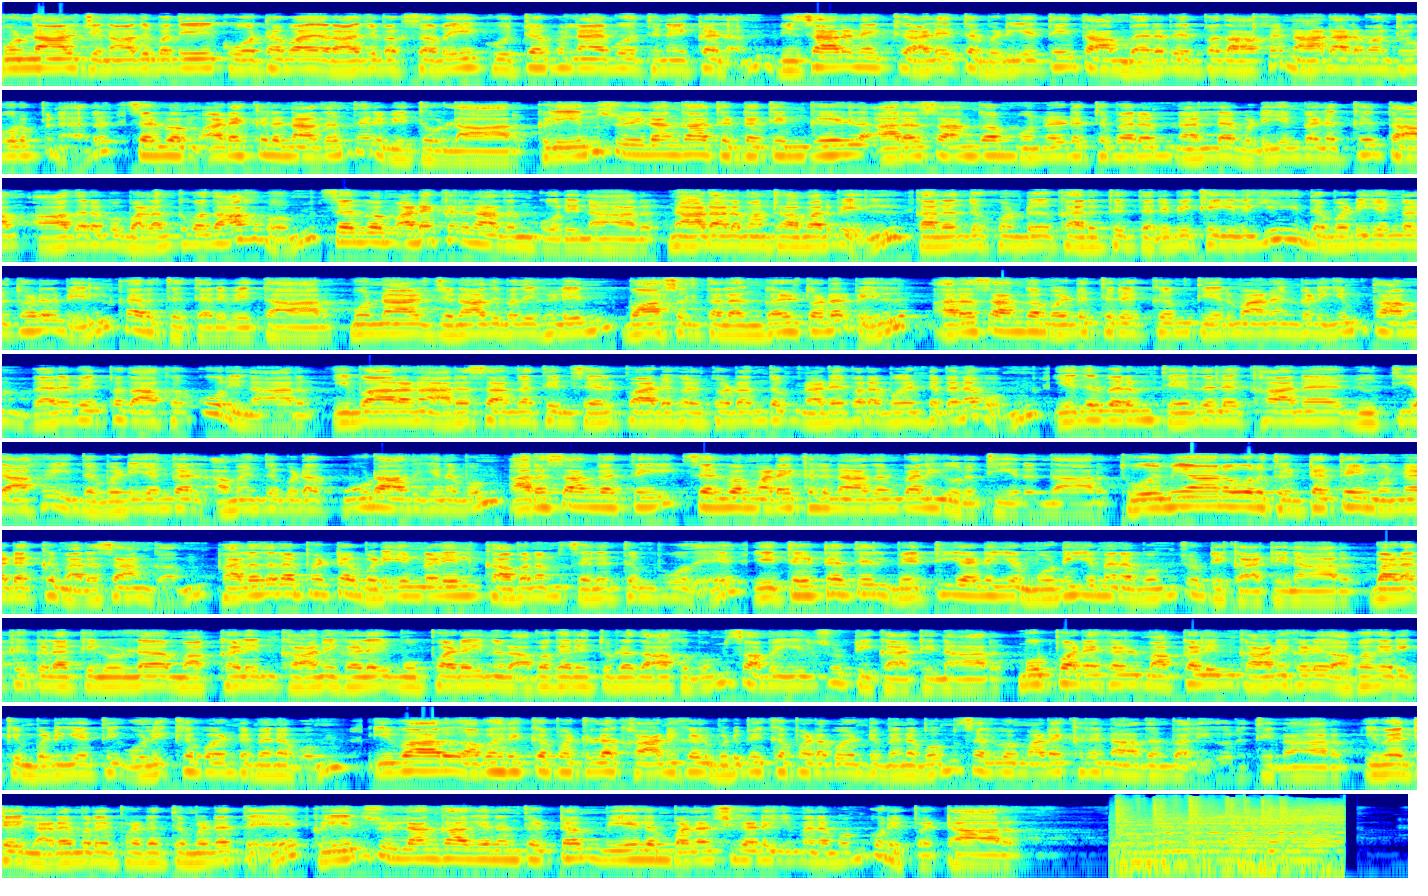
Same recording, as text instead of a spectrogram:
முன்னாள் ஜனாதிபதி கோட்டபாய ராஜபக்சவை குற்றப்புலனாய்வு திணைக்களம் விசாரணைக்கு அழைத்த விடயத்தை தாம் வரவேற்பதாக நாடாளுமன்ற உறுப்பினர் செல்வம் அடைக்கலநாதன் தெரிவித்துள்ளார். கிளீன் ஸ்ரீலங்கா திட்டத்தின் கீழ் அரசாங்கம் முன்னெடுத்து வரும் நல்ல விடயங்களுக்கு தாம் ஆதரவு வழங்குவதாகவும் செல்வம் அடைக்கலநாதன் கூறினார். நாடாளுமன்ற அமர்வில் கலந்து கொண்டு கருத்து தெரிவிக்கையிலேயே இந்த விடயங்கள் தொடர்பில் கருத்து தெரிவித்தார். முன்னாள் ஜனாதிபதிகளின் வாசல் தலங்கள் தொடர்பில் அரசாங்கம் எடுத்திருக்கும் தீர்மானங்களையும் தாம் வரவேற்பதாக கூறினார். இவ்வாறான அரசாங்கத்தின் செயல்பாடுகள் தொடர்ந்தும் நடைபெற வேண்டும் எனவும் எதிர்வரும் தேர்தலுக்கான யுத்தியாக இந்த விடயங்கள் அமைந்துவிடக் கூடாது எனவும் அரசாங்கத்தை செல்வம் அடைக்கலநாதன் வலியுறுத்தியிருந்தார். தூய்மையான ஒரு திட்டத்தை முன்னெடுக்கும் அரசாங்கம் பலதரப்பட்ட விடயங்களில் கவனம் செலுத்தும் போது இத்திட்டத்தில் வெற்றியடைய முடியும் எனவும் சுட்டிக்காட்டினார். வடக்கு கிழக்கில் உள்ள மக்களின் காணிகளை முப்படையினர் அபகரித்துள்ளதாகவும் சபையில் சுட்டிக்காட்டினார். முப்படைகள் மக்களின் காணிகளை அபகரிக்கும் விடயத்தை ஒழிக்க வேண்டும் எனவும் இவ்வாறு அபகரிக்கப்பட்டுள்ள காணிகள் விடுவிக்கப்பட வேண்டும் எனவும் செல்வம் அடைக்கலநாதன் வலியுறுத்தினார். இவற்றை நடைமுறைப்படுத்தும் இடத்தே கிளீன் ஸ்ரீலங்கா எனும் திட்டம் மேலும் வளர்ச்சியடையும் எனவும் குறிப்பிட்டார்.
